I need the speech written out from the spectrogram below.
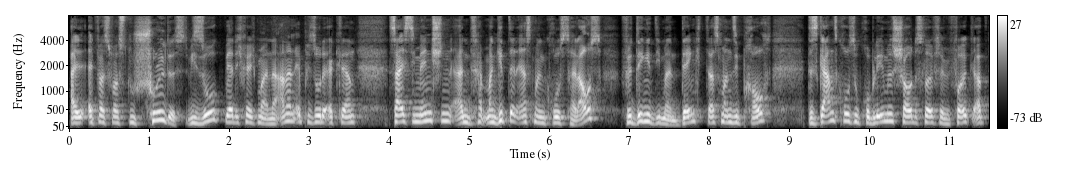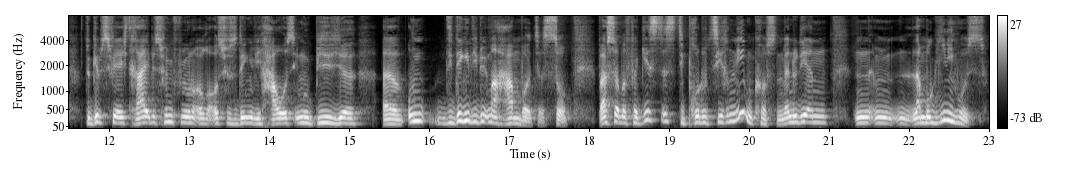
etwas, was du schuldest. Wieso, werde ich vielleicht mal in einer anderen Episode erklären. Das heißt, die Menschen, man gibt dann erstmal einen Großteil aus für Dinge, die man denkt, dass man sie braucht. Das ganz große Problem ist, schau, das läuft ja wie folgt ab. Du gibst vielleicht drei bis fünf Millionen Euro aus für so Dinge wie Haus, Immobilie äh, und die Dinge, die du immer haben wolltest. So, was du aber vergisst, ist, die produzieren Nebenkosten. Wenn du dir einen, einen Lamborghini holst,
